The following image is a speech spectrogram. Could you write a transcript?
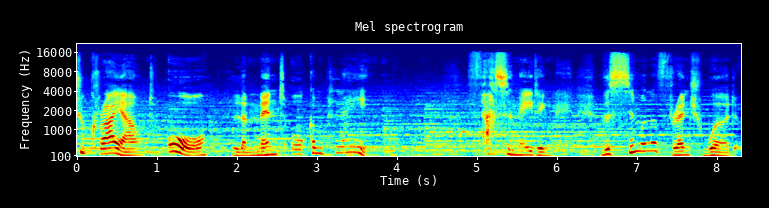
to cry out or lament or complain. Fascinatingly, the similar French word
